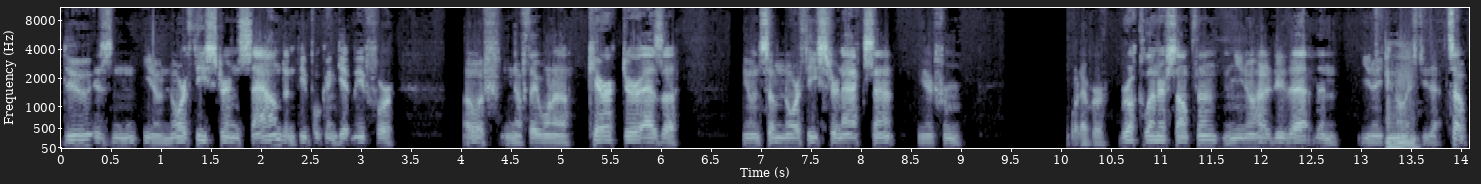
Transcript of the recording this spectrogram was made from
do is you know Northeastern sound, and people can get me for oh if you know if they want a character as a you know in some Northeastern accent, you're from whatever Brooklyn or something, and you know how to do that, then you know you can mm-hmm. always do that. So,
